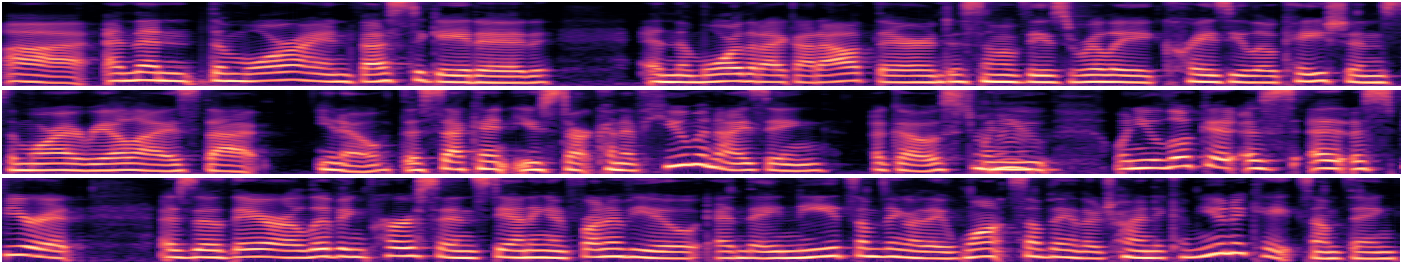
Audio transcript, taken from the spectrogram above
uh, and then the more I investigated, and the more that I got out there into some of these really crazy locations, the more I realized that you know, the second you start kind of humanizing a ghost, when mm-hmm. you when you look at a, at a spirit as though they are a living person standing in front of you and they need something or they want something or they're trying to communicate something,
